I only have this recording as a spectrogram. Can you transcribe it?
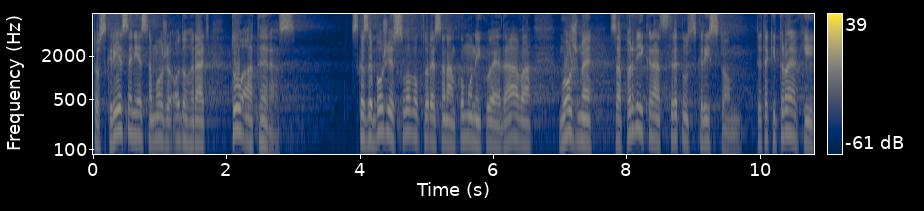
To skriesenie sa môže odohrať tu a teraz – Skrze Božie slovo, ktoré sa nám komunikuje a dáva, môžeme sa prvýkrát stretnúť s Kristom. To je taký trojaký,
